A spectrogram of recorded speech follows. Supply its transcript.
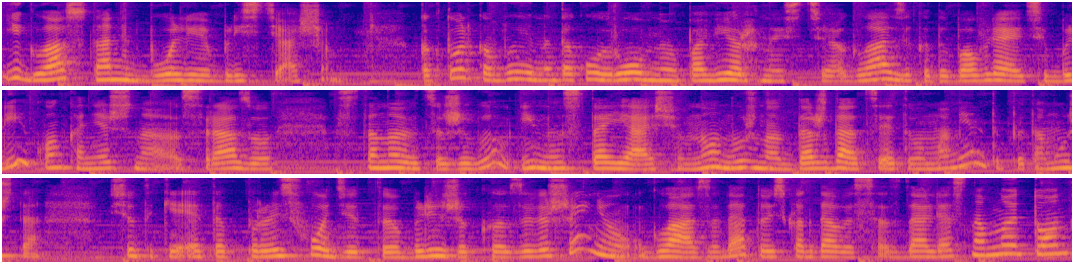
и глаз станет более блестящим. Как только вы на такую ровную поверхность глазика добавляете блик, он, конечно, сразу становится живым и настоящим. Но нужно дождаться этого момента, потому что все-таки это происходит ближе к завершению глаза, да, то есть когда вы создали основной тон,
